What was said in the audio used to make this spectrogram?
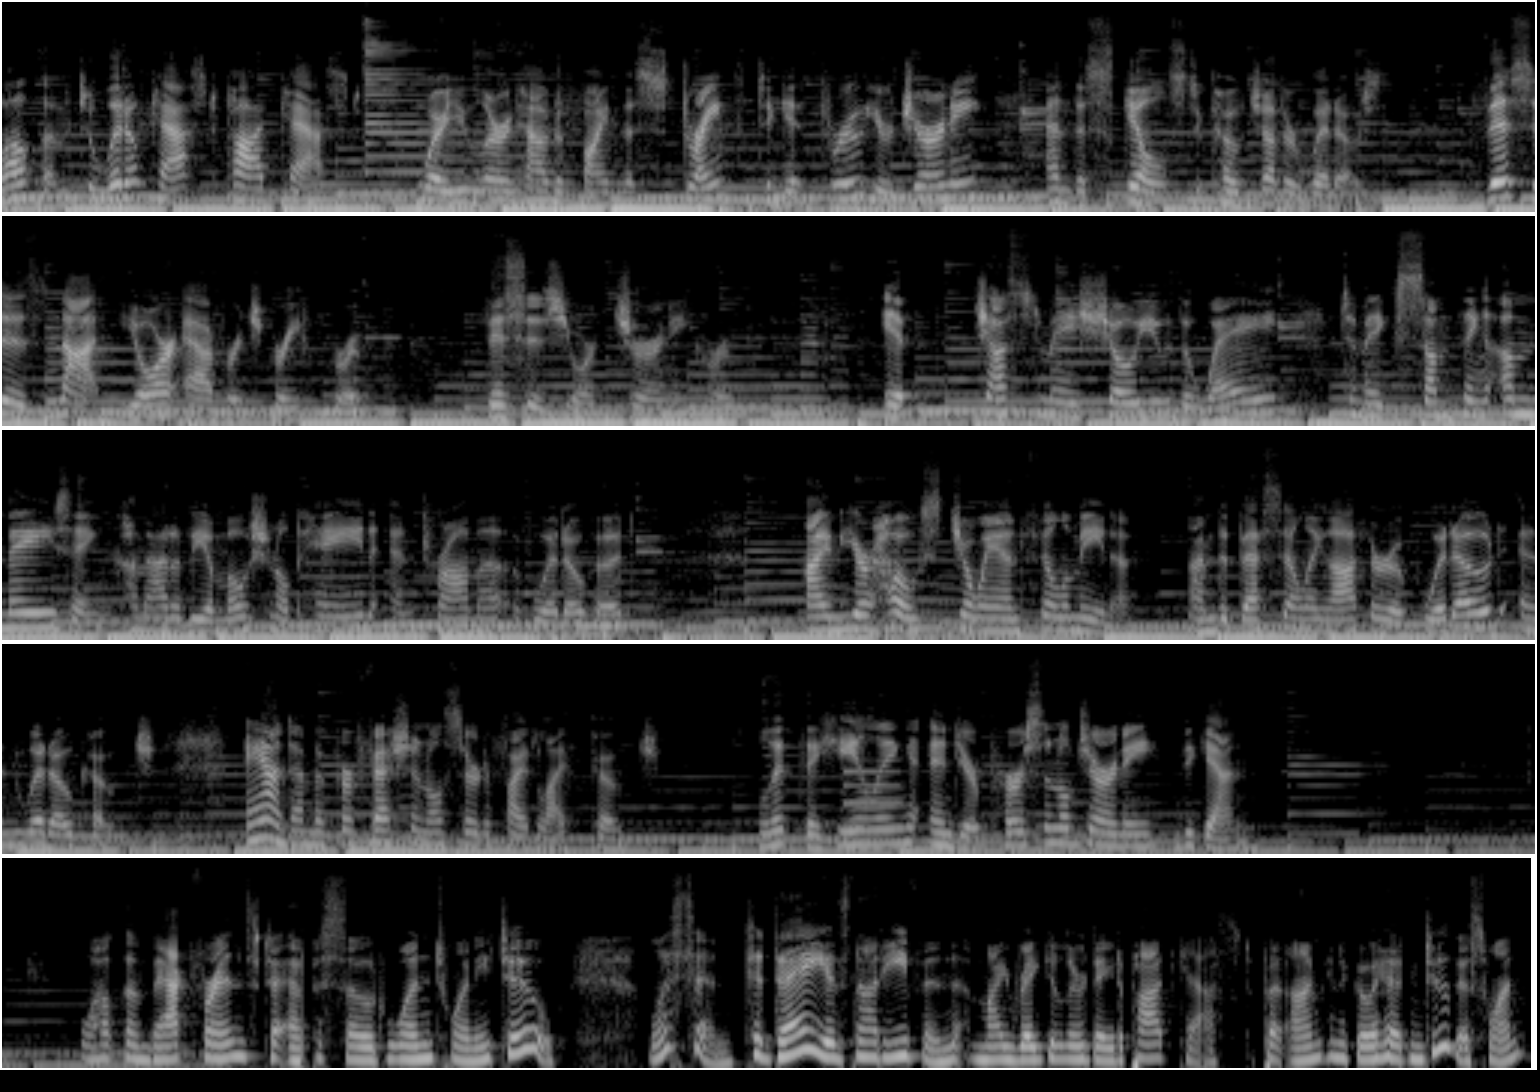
Welcome to Widowcast Podcast, where you learn how to find the strength to get through your journey and the skills to coach other widows. This is not your average grief group. This is your journey group. It just may show you the way to make something amazing come out of the emotional pain and trauma of widowhood. I'm your host, Joanne Filomena. I'm the best selling author of Widowed and Widow Coach, and I'm a professional certified life coach. Let the healing and your personal journey begin. Welcome back, friends, to episode 122. Listen, today is not even my regular data podcast, but I'm going to go ahead and do this one.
